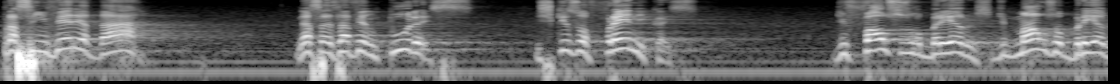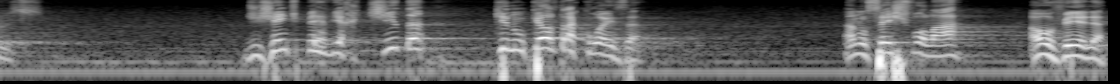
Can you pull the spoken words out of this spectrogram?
para se enveredar nessas aventuras esquizofrênicas de falsos obreiros, de maus obreiros de gente pervertida que não quer outra coisa a não ser esfolar a ovelha.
